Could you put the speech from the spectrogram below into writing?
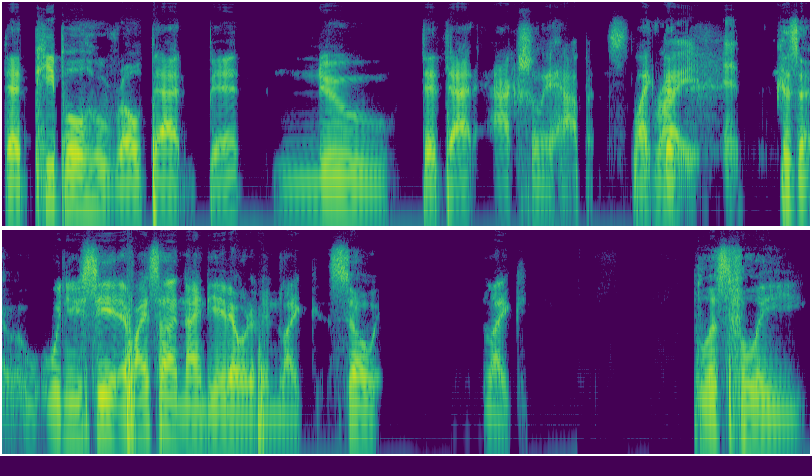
that people who wrote that bit knew that that actually happens like Right. Eh, because uh, when you see it, if I saw it in '98, I would have been like so, like, blissfully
